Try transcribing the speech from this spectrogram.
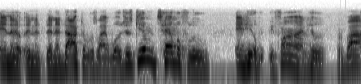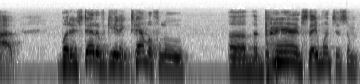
and the, and the, and the doctor was like, "Well, just give him Tamiflu, and he'll be fine. He'll survive." But instead of getting Tamiflu, uh, the parents they went to some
